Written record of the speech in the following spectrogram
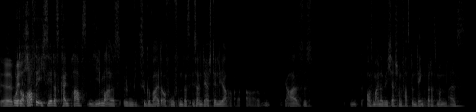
Äh, oder hoffe ich sehr, dass kein Papst jemals irgendwie zu Gewalt aufruft. Und das ist an der Stelle ja. Äh, ja, es ist aus meiner Sicht ja schon fast undenkbar, dass man als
